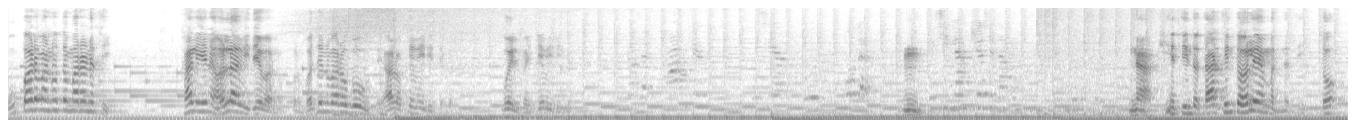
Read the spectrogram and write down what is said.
ઉપાડવાનો તમારે નથી. ખાલી એને હલાવી દેવાનો. પણ વજન વાળો બહુ છે. હાલો, કેવી રીતે કરો બોલ ભાઈ, કેવી રીતે? હમ. ના ખેતી તો તારથી તો હલે એમ જ નથી. તો,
